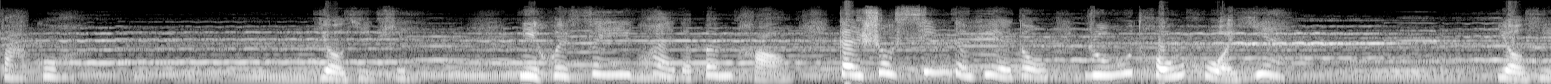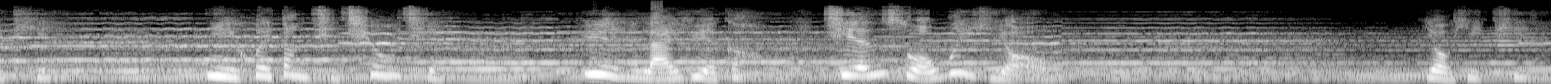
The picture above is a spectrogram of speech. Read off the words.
发光。有一天，你会飞快地奔跑，感受心的跃动，如同火焰。有一天，你会荡起秋千，越来越高，前所未有。有一天。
